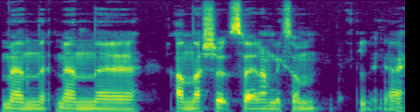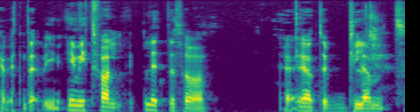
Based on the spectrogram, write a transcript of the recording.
Men, men eh, annars så, så är de liksom, ja, jag vet inte, i, i mitt fall lite så, jag, jag har typ glömt,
